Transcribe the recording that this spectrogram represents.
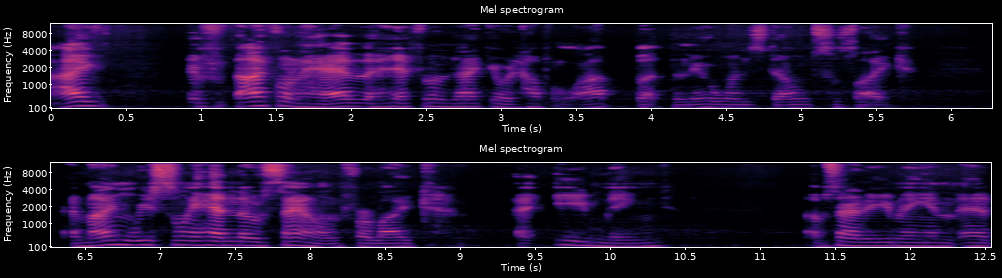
I if the iPhone had the headphone jack, it would help a lot, but the new ones don't. So it's like, and mine recently had no sound for like an evening, upside evening, and it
